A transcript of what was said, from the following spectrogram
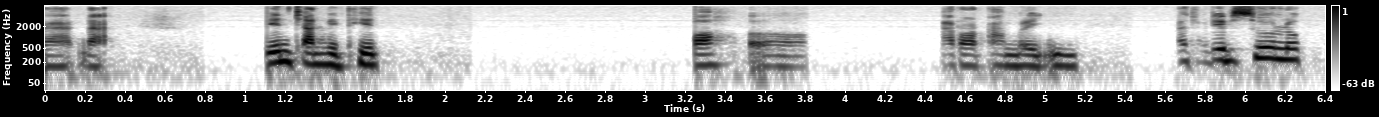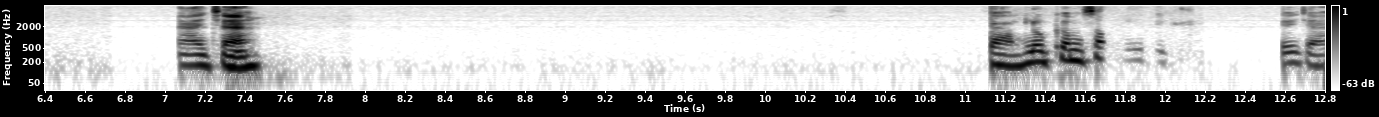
ការដាក់ មានចន្ទវិធីរបស់រដ្ឋអាមេរិកជំរាបសួរលោកអាចាចាលោកកឹមសុខពីចា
